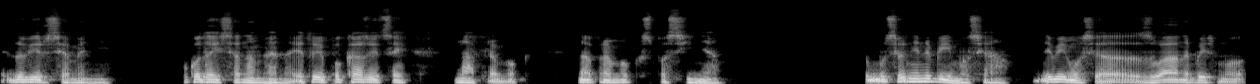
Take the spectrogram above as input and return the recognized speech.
Довірся мені, покладайся на мене. Я тобі показую цей напрямок, напрямок спасіння. Тому сьогодні не біймося, не біймося зла, не біймо,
